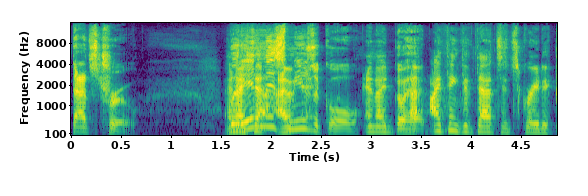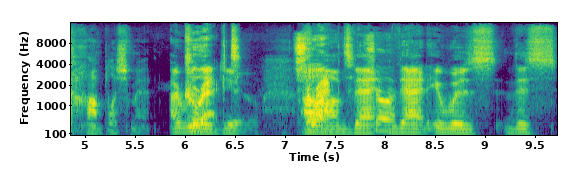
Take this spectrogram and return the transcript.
that's true. And But I in th- this I- musical, and I go ahead. I think that that's its great accomplishment. I really Correct. do. Correct. Um, that Sure. that it was this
